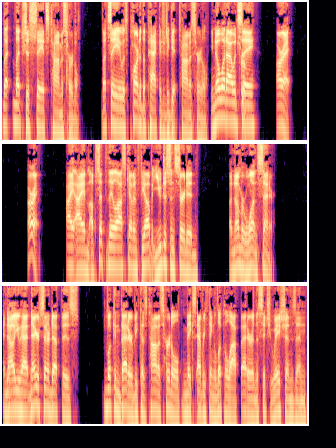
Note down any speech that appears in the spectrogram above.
let let's just say it's Thomas Hertl. Let's say it was part of the package to get Thomas Hertl. You know what I would sure. say? All right, all right. I I am upset that they lost Kevin Fiala, but you just inserted a number one center, and now you had now your center depth is looking better because Thomas Hertl makes everything look a lot better in the situations, and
